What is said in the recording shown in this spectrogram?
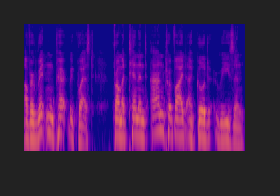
of a written pet request from a tenant and provide a good reason.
